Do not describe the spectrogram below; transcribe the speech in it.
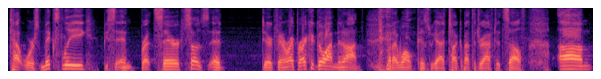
Tout Wars Mixed League, and Brett Sayre. So uh, Derek Van Riper. I could go on and on, but I won't because we got to talk about the draft itself. Um,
